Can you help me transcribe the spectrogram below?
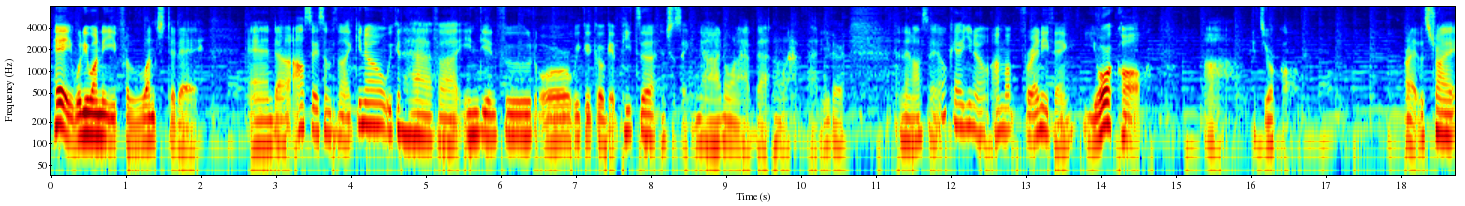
"Hey, what do you want to eat for lunch today?" And uh, I'll say something like, "You know, we could have uh, Indian food, or we could go get pizza." And she'll say, "Nah, I don't want to have that. I don't want to have that either." And then I'll say, "Okay, you know, I'm up for anything. Your call. Ah, it's your call." All right. Let's try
